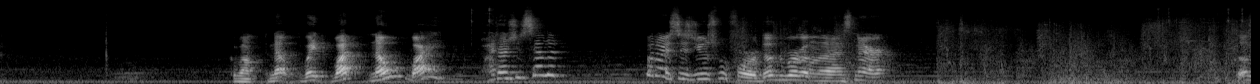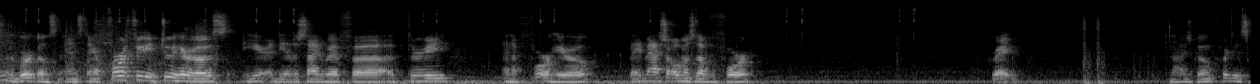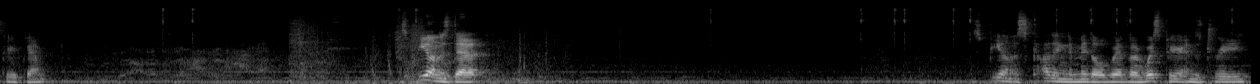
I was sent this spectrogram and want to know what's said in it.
Come on. No, wait, what? No? Why? Why don't you sell it? What is this useful for? Doesn't work on the snare. Doesn't work on the ensnare. 4, 3, and 2 heroes. Here at the other side we have uh, a 3 and a 4 hero. Blade Master almost level 4. Great. Now he's going for this creep camp. Peon is dead. His peon is scouting the middle. with a wisp here in the tree.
